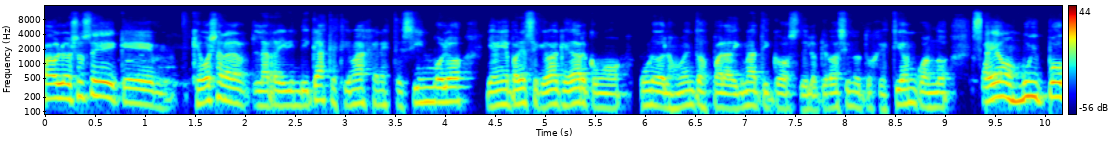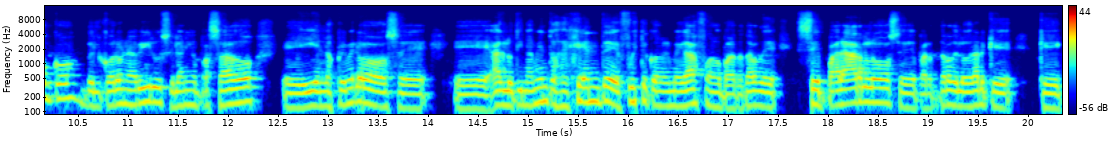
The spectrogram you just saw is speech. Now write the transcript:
Pablo, yo sé que, vos ya la, reivindicaste esta imagen, este símbolo, y a mí me parece que va a quedar como uno de los momentos paradigmáticos de lo que va haciendo tu gestión, cuando sabíamos muy poco del coronavirus el año pasado eh, y en los primeros eh, eh, aglutinamientos de gente fuiste con el megáfono para tratar de separarlos, para tratar de lograr que, que,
